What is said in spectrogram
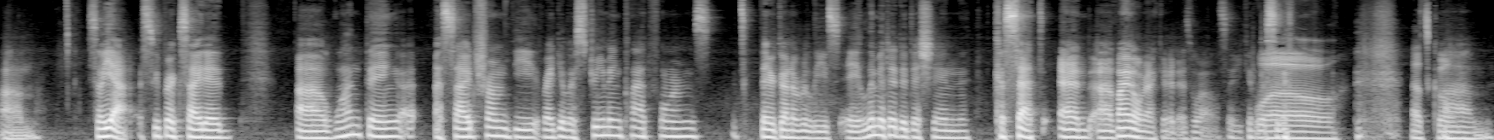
Um, so yeah, super excited. Uh, one thing uh, aside from the regular streaming platforms, it's, they're gonna release a limited edition cassette and uh, vinyl record as well, so you can listen Whoa, that's cool. um,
